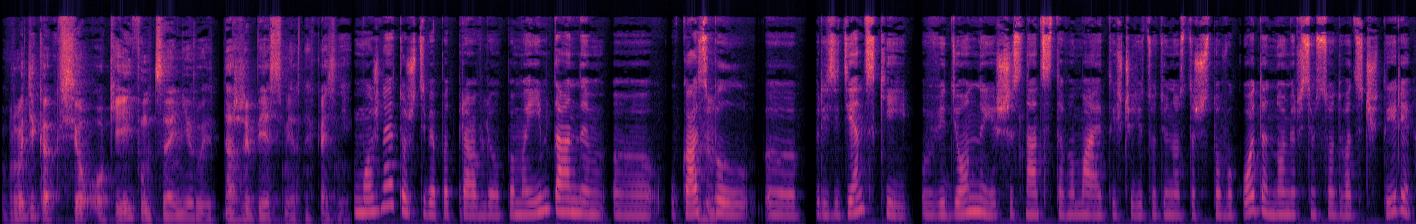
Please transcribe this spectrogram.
вроде как все окей функционирует, даже без смертных казней. Можно я тоже тебя подправлю? По моим данным, э, указ Мгм. был э, президентский, введенный 16 мая 1996 года, номер 724,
